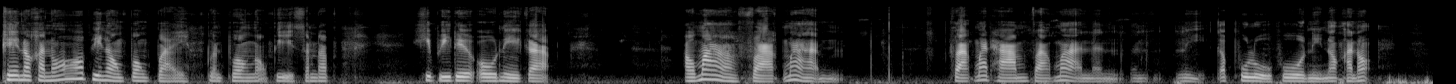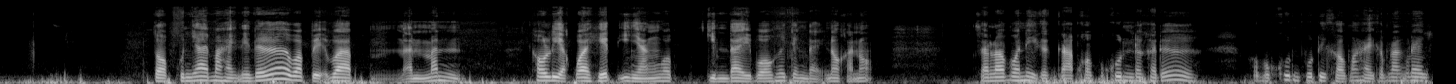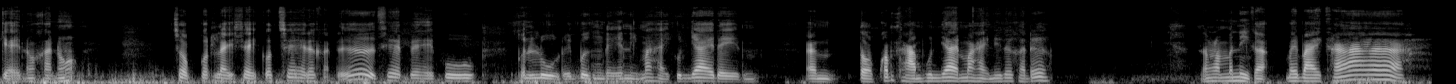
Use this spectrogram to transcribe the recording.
เคเนาะค่ะเนาะพี่น้องปองไปเพื่อนพองน้องพี่สำหรับคลิปวิดีโอนี่ก็เอามาฝากมาฝากมาถามฝากมาอันนั้นนี่กับผู้รู้ผู้นี่เนาะค่ะเนาะตอบคุณยายมาให้ในเด้อว่าเปะว่าอันมันเขาเรียกว่าเฮ็ดอีหยังว่ากินได้บ่เฮ้ยจังใดเนาะค่ะเนาะสำหรับวันนี้ก็กราบขอบพระคุณเด้อค่ะเด้อขอบพระคุณผู้ที่เขามาให้กำลังแรงใจเนาะค่ะเนาะ ชอบกดไลค์ใส่กดแชร์แล้วค่ะเด้อแชร์ไปให้ผู้เพิ่นรู้ได้เบิ่งได้อันนี้มาให้คุณยายได้อันตอบคำถามคุณยายมาให้นี่เด้อค่ะเด้อสำหรับวันนี้ก็บายบายค่ะ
